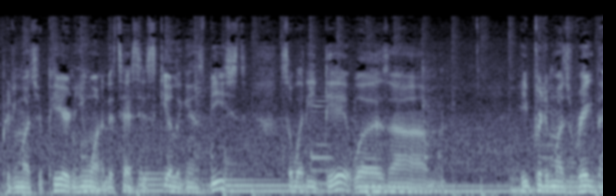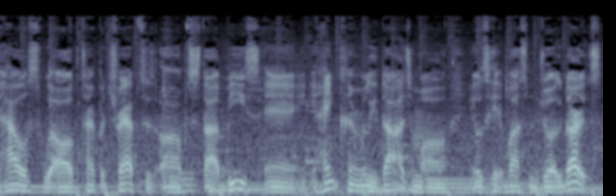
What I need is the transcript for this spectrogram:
pretty much appeared and he wanted to test his skill against Beast. So what he did was um, he pretty much rigged the house with all type of traps to, um, to stop Beast, and Hank couldn't really dodge them all. It was hit by some drug darts,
